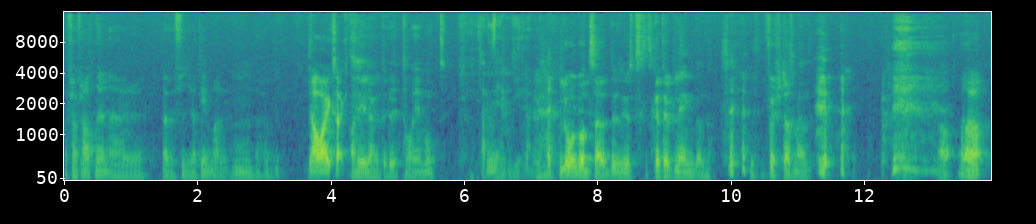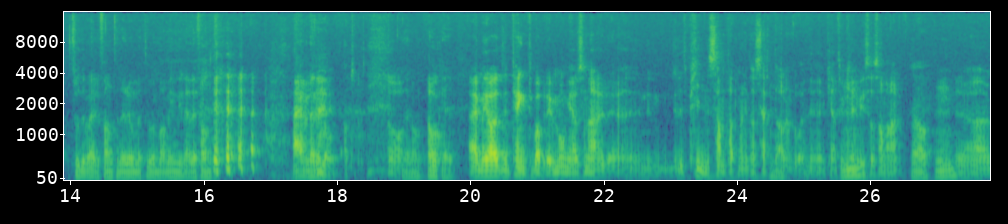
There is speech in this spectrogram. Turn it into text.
Framförallt när den är över fyra timmar. Därför Ja, exakt. Ja, det gillar inte du. ta emot. Ja, Mm. vem gillar det? Lågodds att du just ska ta upp längden. Första som händer. Ja. Ja, jag trodde det var elefanten i rummet, det var bara min lilla elefant. Nej, men den är lång. Absolut. Ja. Den lång- Okej. Nej, men jag tänkte bara på det. Många sådana här... Eh, det är lite pinsamt att man inte har sett alla ändå, eh, kan jag tycka i Mm. vissa sammanhang. Ja. Mm. Eh,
